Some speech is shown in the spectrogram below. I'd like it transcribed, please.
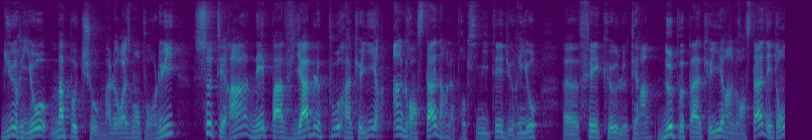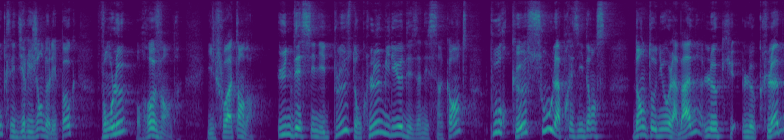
du Rio Mapocho. Malheureusement pour lui, ce terrain n'est pas viable pour accueillir un grand stade. Hein. La proximité du Rio euh, fait que le terrain ne peut pas accueillir un grand stade et donc les dirigeants de l'époque vont le revendre. Il faut attendre une décennie de plus, donc le milieu des années 50, pour que sous la présidence d'Antonio Laban, le, club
